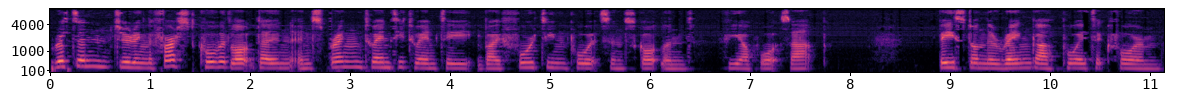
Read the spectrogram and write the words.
Written during the first Covid lockdown in spring 2020 by 14 poets in Scotland via WhatsApp. Based on the Renga poetic form.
